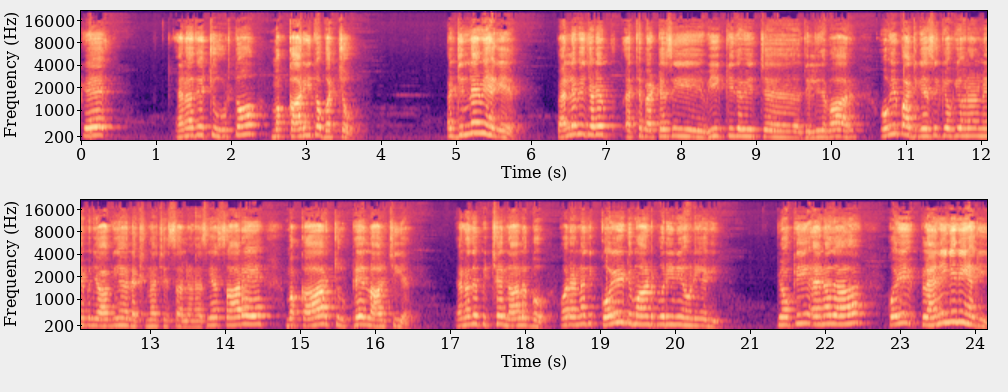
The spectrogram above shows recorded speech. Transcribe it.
ਕਿ ਇਹਨਾਂ ਦੇ ਝੂਠ ਤੋਂ ਮੱਕਾਰੀ ਤੋਂ ਬਚੋ। ਇਹ ਜਿੰਨੇ ਵੀ ਹੈਗੇ ਆ ਪਹਿਲੇ ਵੀ ਜਿਹੜੇ ਇੱਥੇ ਬੈਠੇ ਸੀ 2021 ਦੇ ਵਿੱਚ ਦਿੱਲੀ ਦੇ ਬਾਹਰ ਉਹ ਵੀ ਭੱਜ ਗਏ ਸੀ ਕਿਉਂਕਿ ਉਹਨਾਂ ਨੇ ਪੰਜਾਬ ਦੀਆਂ ਇਲੈਕਸ਼ਨਾਂ 'ਚ ਹਿੱਸਾ ਲੈਣਾ ਸੀ। ਇਹ ਸਾਰੇ ਮਕਾਰ ਝੂਠੇ ਲਾਲਚੀ ਹੈ ਇਹਨਾਂ ਦੇ ਪਿੱਛੇ ਨਾ ਲੱਗੋ ਔਰ ਇਹਨਾਂ ਦੀ ਕੋਈ ਡਿਮਾਂਡ ਪੂਰੀ ਨਹੀਂ ਹੋਣੀ ਹੈਗੀ। ਕਿਉਂਕਿ ਇਹਨਾਂ ਦਾ ਕੋਈ ਪਲੈਨਿੰਗ ਹੀ ਨਹੀਂ ਹੈਗੀ,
